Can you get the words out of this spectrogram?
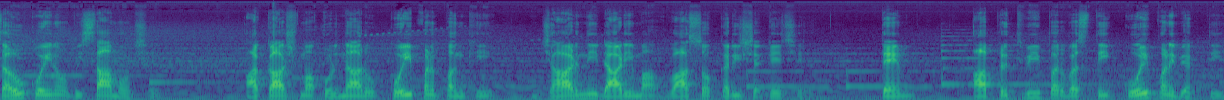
સહુ કોઈનો વિસામો છે. આકાશમાં ઉડનારું કોઈ પણ પંખી ઝાડની ડાળીમાં વાસો કરી શકે છે. તેમ, આ પૃથ્વી પર વસતી કોઈ પણ વ્યક્તિ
